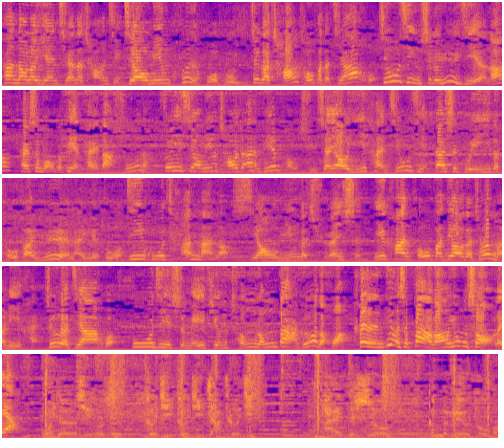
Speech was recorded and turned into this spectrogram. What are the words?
看到了眼前的场景，小明困惑不已。这个长头发的家伙究竟是个御姐呢，还是某个变态大叔呢？所以小明朝着岸边跑去，想要一探究竟。但是诡异的头发越来越多，几乎缠满了小明的全身。一看头发掉的这么厉害，这家伙估计是没听成龙大哥的话，肯定是霸王用少了呀！我的洗头水特技特技加特技，拍的时候根本没有头发，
